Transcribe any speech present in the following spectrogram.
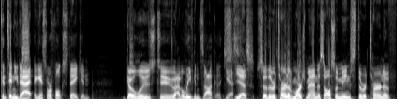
continue that against Norfolk State and go lose to I believe Gonzaga. Yes. Yes. So the return of March Madness also means the return of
